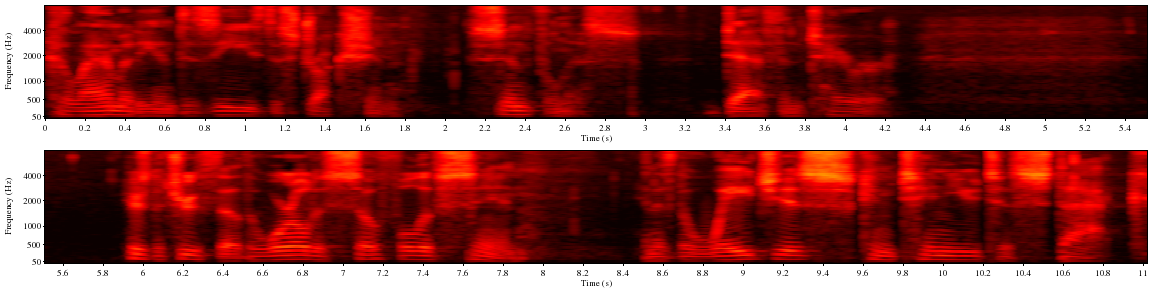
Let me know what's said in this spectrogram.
Calamity and disease, destruction, sinfulness, death, and terror. Here's the truth, though the world is so full of sin, and as the wages continue to stack,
